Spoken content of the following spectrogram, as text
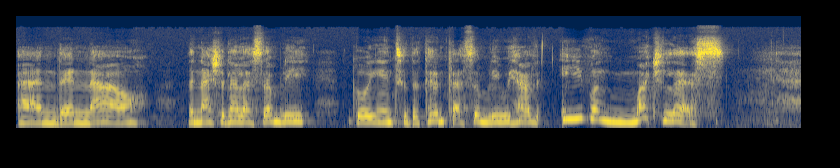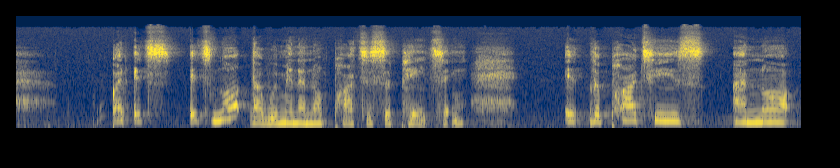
And then now, the National Assembly going into the 10th Assembly, we have even much less. But it's, it's not that women are not participating. It, the parties are not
